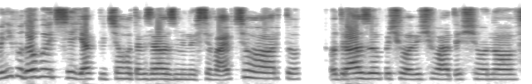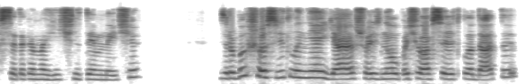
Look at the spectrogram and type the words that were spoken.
Мені подобається, як від цього так зразу змінився вайб цього арту. Одразу почала відчувати, що воно все таке магічне, таємниче. Зробивши освітлення, я щось знову почала все відкладати,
